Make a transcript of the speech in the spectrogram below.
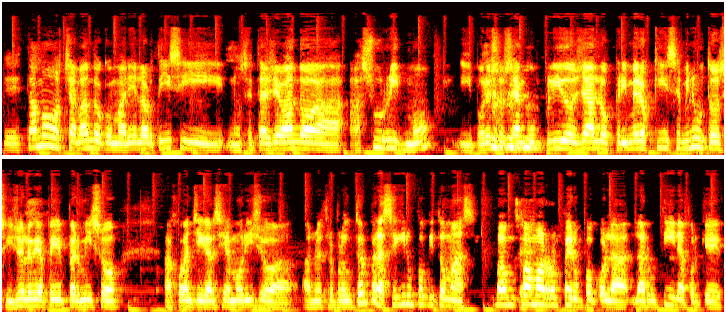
Estamos charlando con Mariela Ortiz y nos está llevando a, su ritmo y por eso se han cumplido ya los primeros 15 minutos y yo le voy a pedir permiso a Juanchi García Morillo, a, nuestro productor, para seguir un poquito más. Vamos, a romper un poco la, rutina porque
